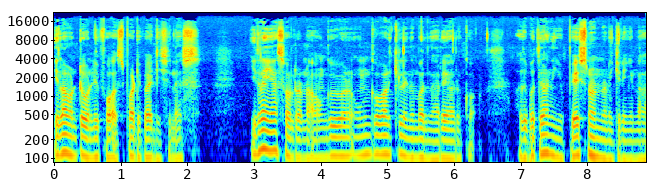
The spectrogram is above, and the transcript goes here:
இதெல்லாம் வந்துட்டு ஒன்லி ஃபார் ஸ்பாட்டிஃபை லிசனர்ஸ் இதெல்லாம் ஏன் சொல்கிறேன்னா உங்கள் உங்கள் வாழ்க்கையில் இந்த மாதிரி நிறையா இருக்கும். அதை பற்றிலாம் நீங்கள் பேசணுன்னு நினைக்கிறீங்களா?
